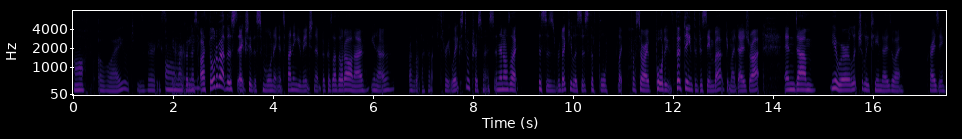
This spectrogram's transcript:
half away, which is very scary. Oh my goodness! I thought about this actually this morning. It's funny you mention it because I thought, oh no, you know, I've got like, like three weeks till Christmas, and then I was like, this is ridiculous. It's the fourth, like, sorry, 14th, 15th of December. Get my days right, and um, yeah, we're literally ten days away. Crazy.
